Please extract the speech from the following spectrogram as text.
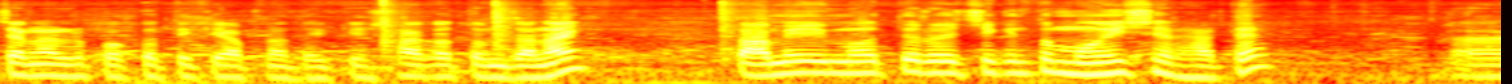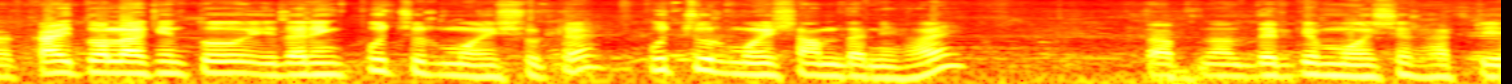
চ্যানেলের পক্ষ থেকে আপনাদেরকে স্বাগতম জানাই। তো আমি এই মুহূর্তে রয়েছে কিন্তু মহিষের হাটে। কাইতলা কিন্তু ইদানিং প্রচুর মহিষ উঠে প্রচুর মহিষ আমদানি হয়। তো আপনাদেরকে মহিষের হাটটি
